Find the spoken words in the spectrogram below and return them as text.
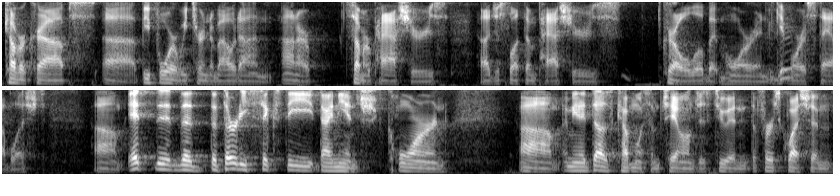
cover crops uh, before we turned them out on on our summer pastures uh, just let them pastures grow a little bit more and get more established. Um, it the, the the 30, 60, 90 inch corn. Um, I mean, it does come with some challenges too. And the first question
